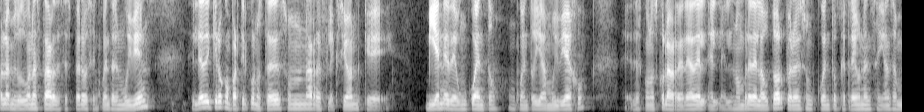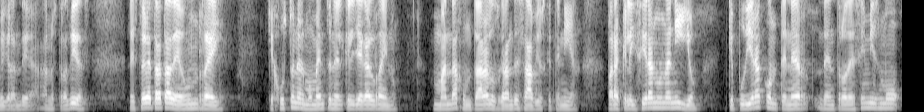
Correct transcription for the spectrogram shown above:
Hola amigos, buenas tardes, espero se encuentren muy bien. El día de hoy quiero compartir con ustedes una reflexión que viene de un cuento, un cuento ya muy viejo. Eh, desconozco la realidad del nombre del autor, pero es un cuento que trae una enseñanza muy grande a, nuestras vidas. La historia trata de un rey que justo en el momento en el que él llega al reino, manda a juntar a los grandes sabios que tenía para que le hicieran un anillo que pudiera contener dentro de sí mismo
